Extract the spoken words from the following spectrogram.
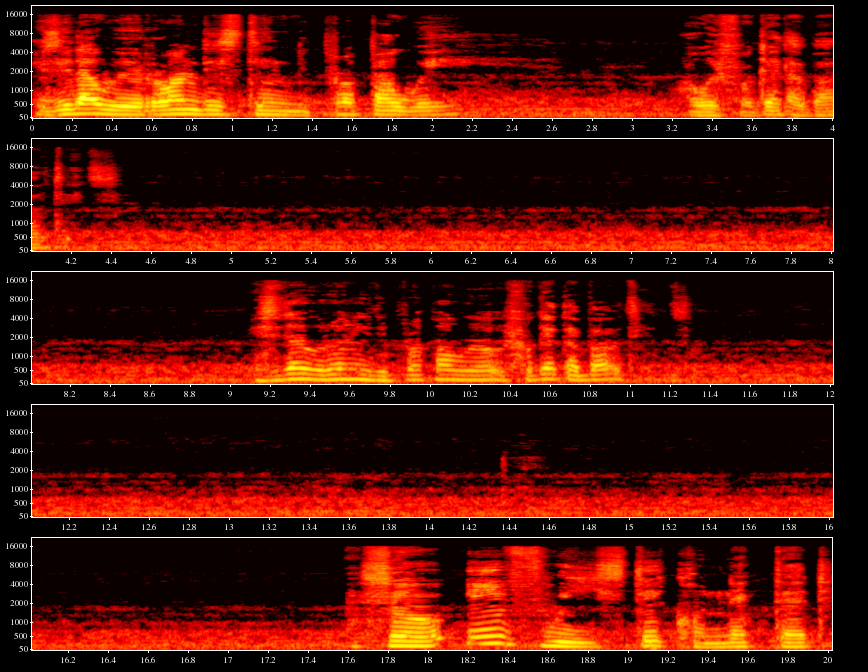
Is it that we run this thing the proper way or we forget about it? Is it that we run it the proper way or we forget about it? So if we stay connected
